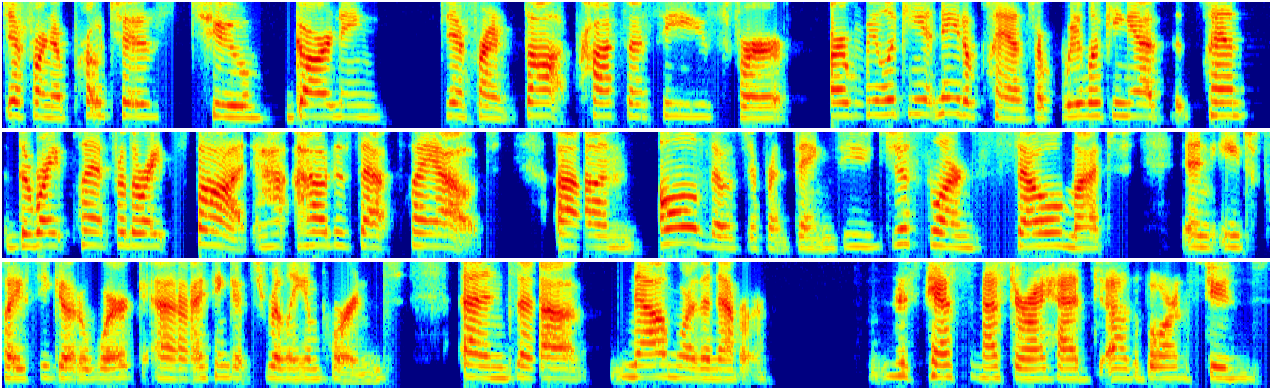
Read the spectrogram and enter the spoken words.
different approaches to gardening, different thought processes for are we looking at native plants? Are we looking at the plant the right plant for the right spot? How, how does that play out? Um, all of those different things. You just learn so much in each place you go to work i think it's really important. And uh, now more than ever. This past semester i had uh, the Barnes students.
